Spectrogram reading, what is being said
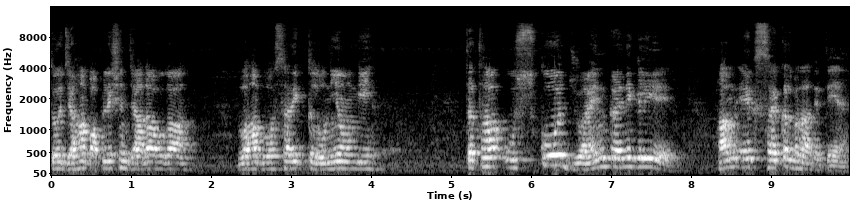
तो जहाँ पॉपुलेशन ज़्यादा होगा वहाँ बहुत सारी कॉलोनियाँ होंगी। तथा उसको ज्वाइन करने के लिए हम एक सर्कल बना देते हैं।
